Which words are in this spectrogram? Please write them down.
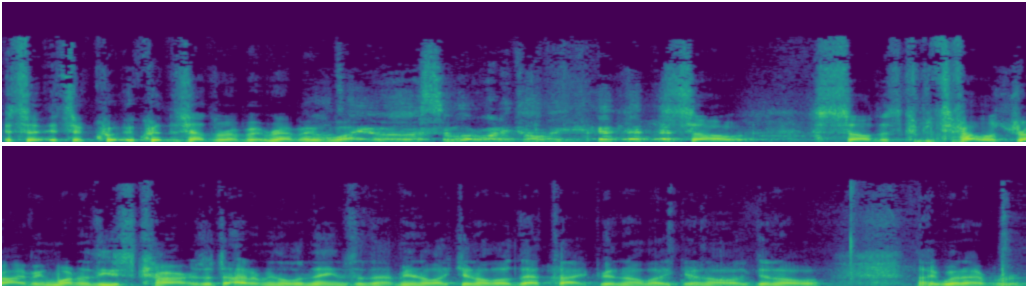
It's a it's a quintessential Rabbi. Rabbi I'll you a similar one he told me. so so this fellow's driving one of these cars. Which I don't even know the names of them. You know, like you know that type. You know, like you know, like you know, like whatever.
